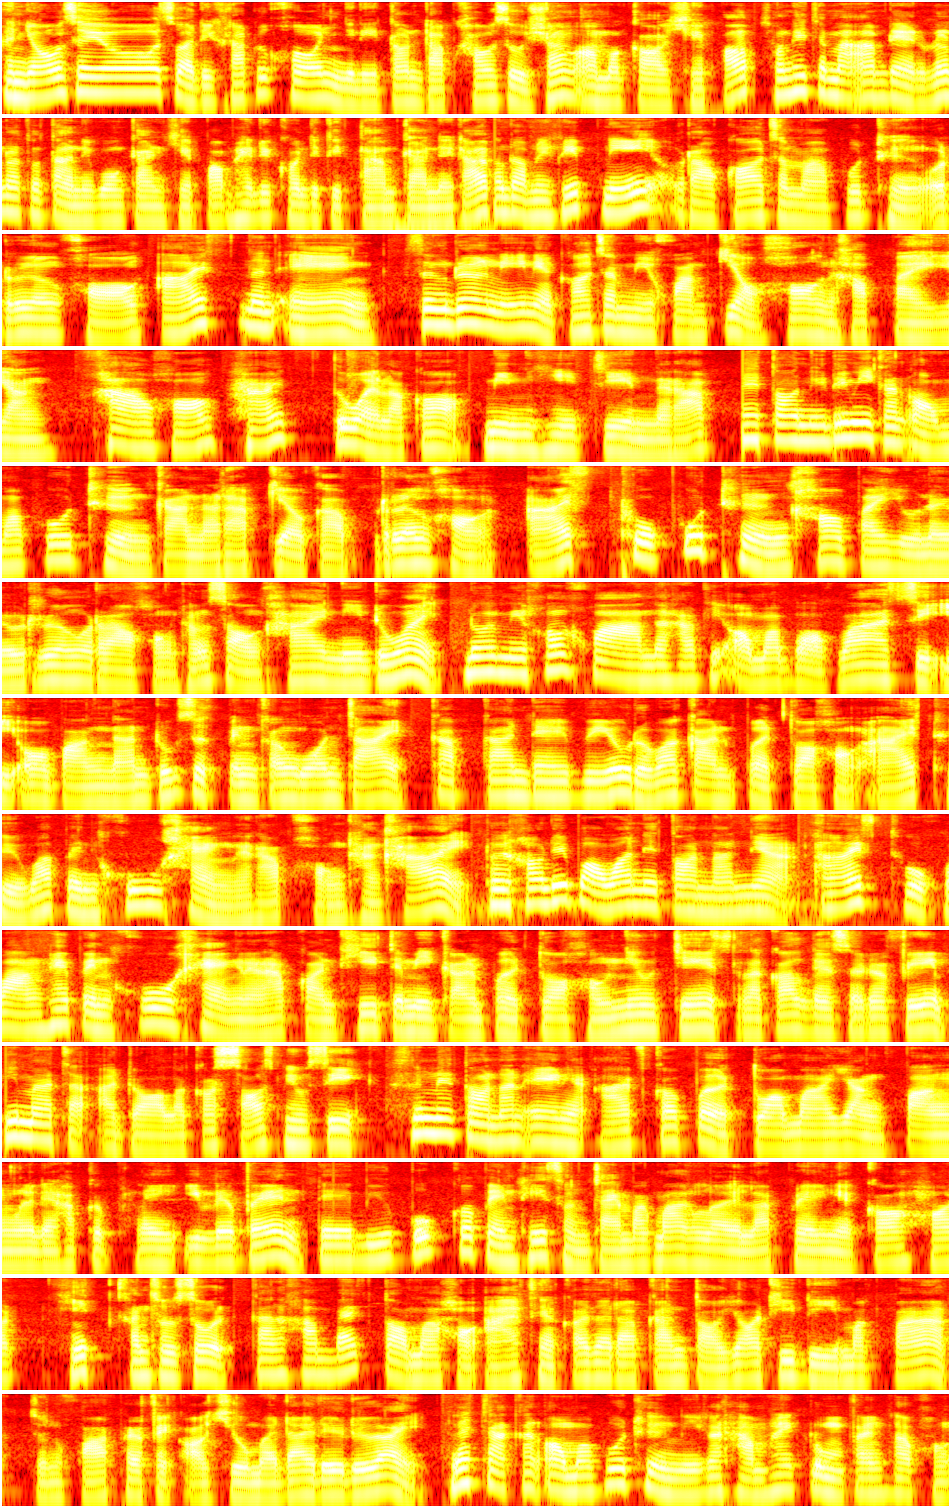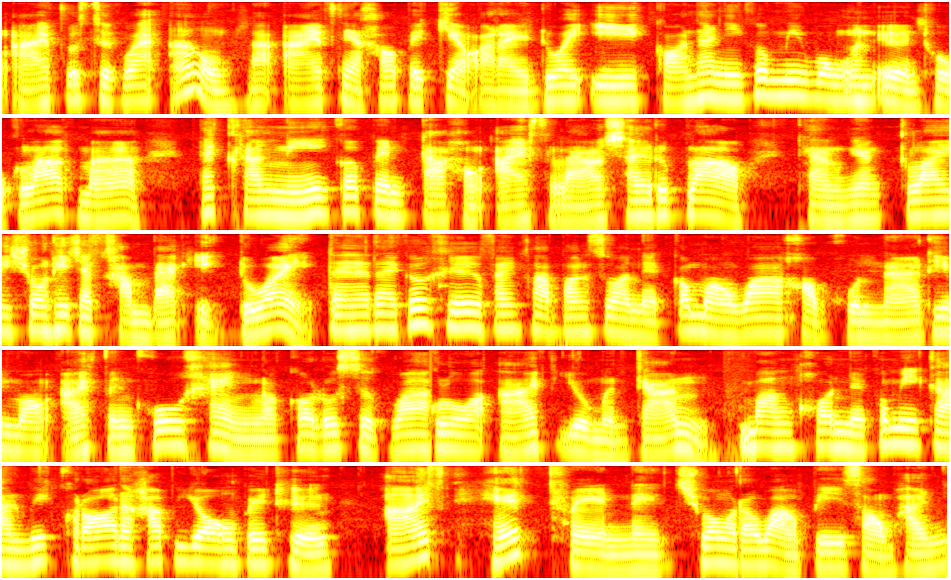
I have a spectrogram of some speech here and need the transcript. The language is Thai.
ฮันยองเซโย สวัสดีครับทุกคน ยินดีต้อนรับเข้าสู่ช่องอมกรเคป๊อปช่องที่จะมาอัปเดตเรื่องราวต่างๆในวงการเคป๊อปให้ทุกคนได้ติดตามกันนะครับสำหรับในคลิปนี้เราก็จะมาพูดถึงเรื่องของ IVE นั่นเอง ซึ่งเรื่องนี้เนี่ยก็จะมีความเกี่ยวข้องนะครับไปยังข่าวของ HYBE ด้วย แล้วก็มินฮีจินนะครับ ในตอนนี้ได้มีการออกมาพูดถึงกันนะครับ เกี่ยวกับเรื่องของ IVE ถูกพูดถึงเข้าไปอยู่ในเรื่องราวของทั้งสองค่ายนี้ด้วย โดยมีข้อความนะครับที่ออกมาบอกว่า CEO บางนั้นรู้สึกเป็นกังวลใจกับการเดบิวต์หรือว่าการเปิดตัวของ IVE ถือว่าเป็นคู่แข่งนะครับของทางค่าย โดยเขาได้บอกว่าในตอนนั้นเนี่ย IVE ถูกวางให้เป็นคู่แข่งนะครับ ก่อนที่จะมีการเปิดตัวของ New Jeans แล้วก็ l e s e r f i l m ที่มาจาก Adore แล้วก็ Source Music ซึ่งในตอนนั้นเองเนี่ย Cats ก็เปิดตัวมาอย่างปังเลยนะครับกับเพลง Eleven เดบิวต์ปุ๊บก็เป็นที่สนใจมากๆเลย และเพลงเนี่ยก็ฮอต ฮิตกันสุดๆ การคัมแบ็กต่อมาของ IVE เนี่ยก็ได้รับการต่อยอดที่ดีมากๆ จนคว้า Perfect All Q มาได้เรื่อยๆ และจากการออกมาพูดถึงนี้ก็ทำให้กลุ่มแฟนคลับของ IVE รู้สึกว่าอ้าวแล้ว IVE เนี่ยเข้าไปเกี่ยวอะไรด้วยอีกก่อนหน้านี้ก็มีวงอื่นๆ ถูกลากมาและครั้งนี้ก็เป็นตาของ IVE แล้วใช่หรือเปล่า แถมยังใกล้ช่วงที่จะคัมแบ็กอีกด้วย แต่ใดก็คือแฟนคลับบางส่วนเนี่ยก็มองว่าขอบคุณนะที่มอง IVE เป็นคู่แข่ง แล้วก็รู้สึกว่ากลัว IVE อยู่เหมือนกัน บางคนเนี่ยก็มีการวิเคราะห์นะครับโยงไปถึง IVE Head Train ในช่วงระหว่างปี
